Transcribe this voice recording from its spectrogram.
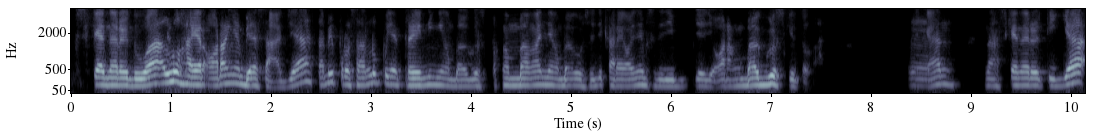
skenario dua, lu hire orang yang biasa aja, tapi perusahaan lu punya training yang bagus, pengembangan yang bagus, jadi karyawannya bisa jadi, jadi orang bagus gitu lah. Ya hmm. kan? Nah, skenario tiga,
